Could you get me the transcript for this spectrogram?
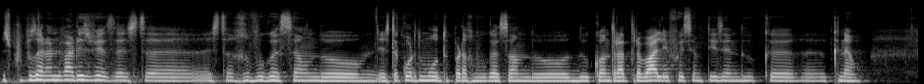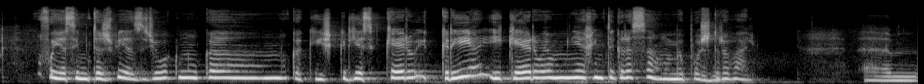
Mas propuseram-lhe várias vezes esta, esta revogação do. este acordo mútuo para a revogação do, do contrato de trabalho e foi sempre dizendo que, que não. Não foi assim muitas vezes. Eu é que nunca, nunca quis. Queria, quero, queria e quero a minha reintegração, o meu posto uhum. de trabalho. Um,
